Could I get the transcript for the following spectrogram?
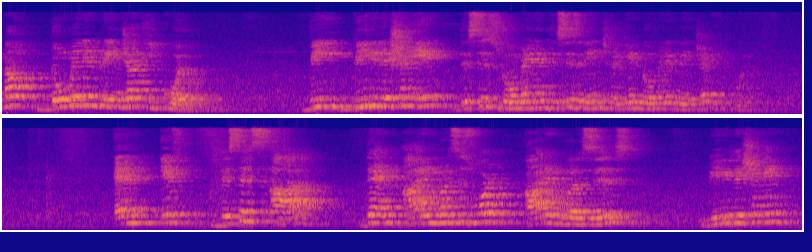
Now domain and range are equal. B, B relation A, this is domain and this is range, again domain and range are equal. And if this is R, then R inverse is what? R inverse is B relation A.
